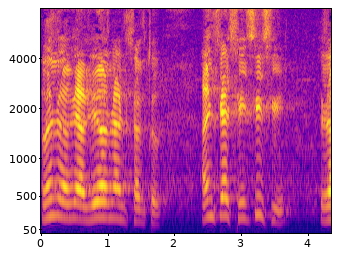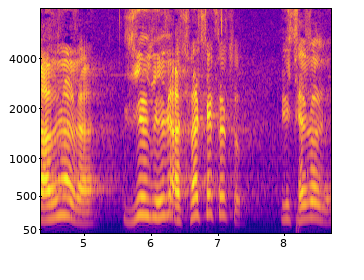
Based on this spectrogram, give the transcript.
म्हणून आम्ही अभिमानाने सांगतो आणि त्या शेतीशी राहणारा जीव जीव आत्महत्या करतो. मी ठरवलं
